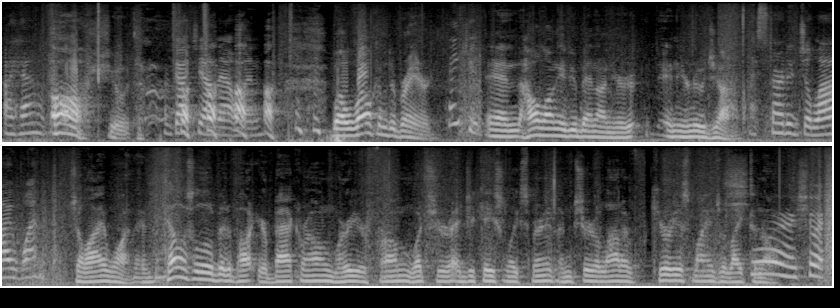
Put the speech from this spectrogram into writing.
I have. Oh, shoot. I've got you on that one. well, welcome to Brainerd. Thank you. And how long have you been on your in your new job? I started July 1. July 1. And tell us a little bit about your background, where you're from, what's your educational experience. I'm sure a lot of curious minds would like sure, to know. Sure, sure.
